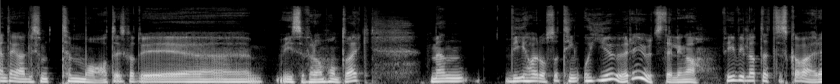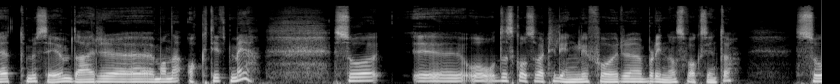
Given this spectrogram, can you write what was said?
En ting er liksom tematisk at vi uh, viser fram håndverk, men vi har også ting å gjøre i utstillinga. Vi vil at dette skal være et museum der man er aktivt med. Så, og det skal også være tilgjengelig for blinde og svaksynte. Så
